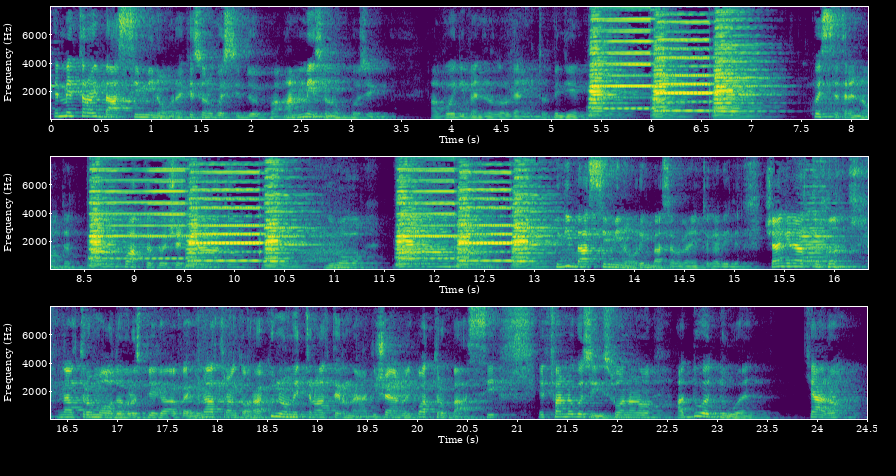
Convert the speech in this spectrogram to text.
e metterò i bassi in minore, che sono questi due qua. A me sono così a voi dipende dall'organetto quindi queste tre note 4 2 cerchiato di nuovo quindi bassi minori in base all'organetto che avete c'è anche un altro, un altro modo ve lo spiego vabbè, un altro ancora alcuni lo mettono alternati cioè hanno i quattro bassi e fanno così suonano a 2 a 2 chiaro?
